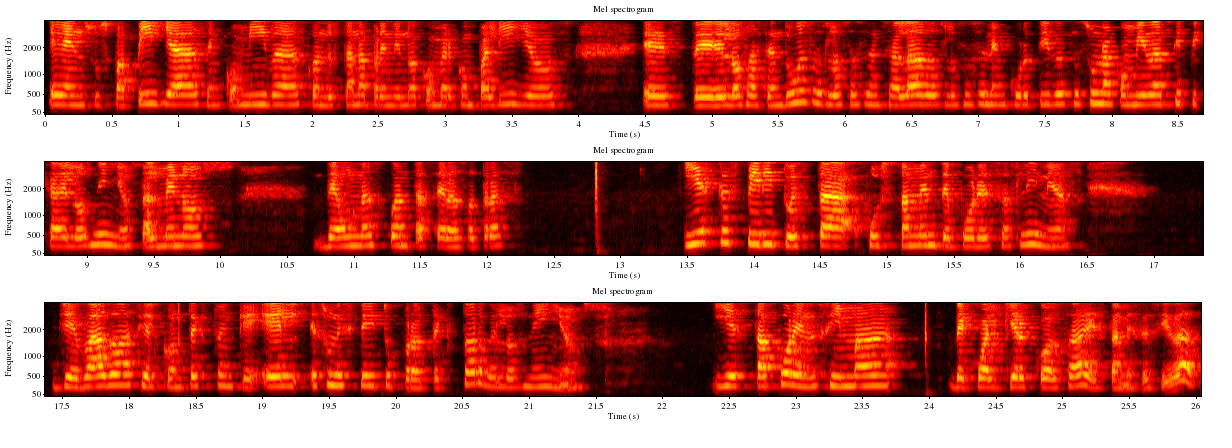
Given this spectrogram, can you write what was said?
En sus papillas, en comidas, cuando están aprendiendo a comer con palillos, este, los hacen dulces, los hacen salados, los hacen encurtidos. Es una comida típica de los niños, al menos de unas cuantas eras atrás. Y este espíritu está justamente por esas líneas, llevado hacia el contexto en que él es un espíritu protector de los niños y está por encima de cualquier cosa esta necesidad.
